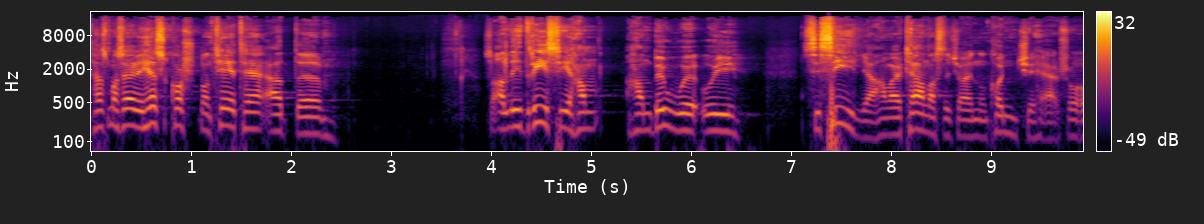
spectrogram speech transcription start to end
Det som man sier i Hesekorsen og til til at så Ali Idrisi, han, han bor i Sicilia, han var tjeneste til en konge her, så,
